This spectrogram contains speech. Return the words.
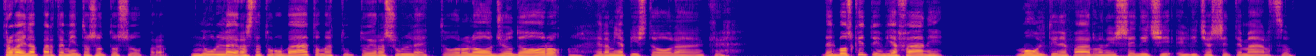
trovai l'appartamento sottosopra. Nulla era stato rubato, ma tutto era sul letto, orologio d'oro e la mia pistola anche. Del boschetto in via Fani molti ne parlano il 16 e il 17 marzo.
